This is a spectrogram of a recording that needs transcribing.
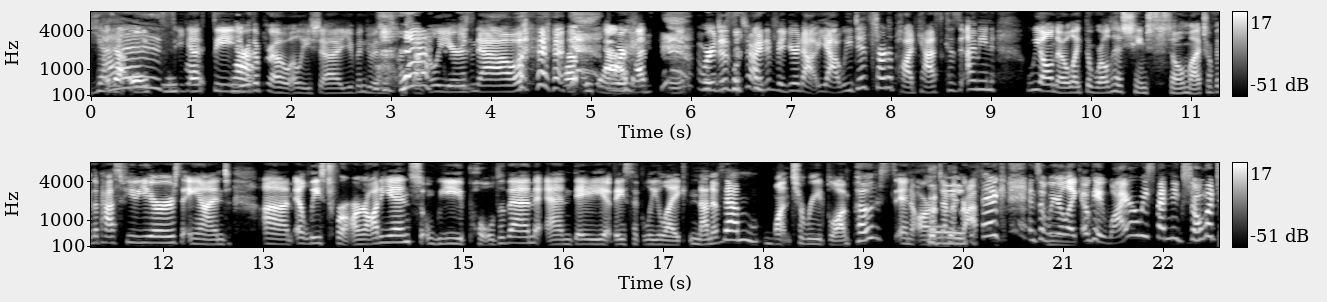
Yes, yes. See, yeah. you're the pro, Alicia. You've been doing this for several years now. Oh, yeah, We're- We're just trying to figure it out. Yeah, we did start a podcast because I mean, we all know like the world has changed so much over the past few years, and um, at least for our audience, we polled them, and they basically like none of them want to read blog posts in our demographic, and so we were like, okay, why are we spending so much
